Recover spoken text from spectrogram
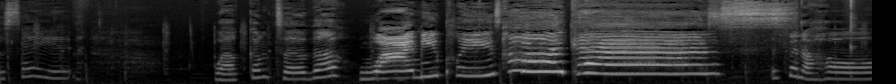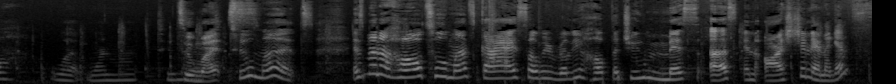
To say it. Welcome to the. Wine Me Please podcast! It's been a whole what one month, two Two months. two months. It's been a whole two months, guys. So we really hope that you miss us and our shenanigans.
